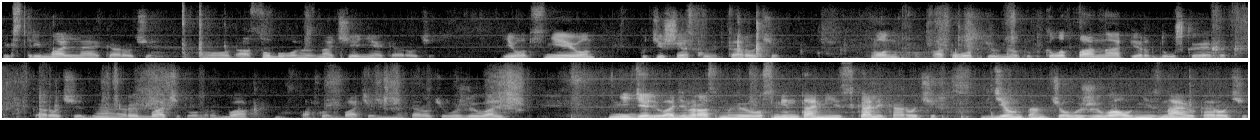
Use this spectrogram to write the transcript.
экстремальная, короче, вот, особого назначения, короче. И вот с ней он путешествует, короче. Вон от лодки у него тут клапана, пердушка это. Короче, рыбачит он, рыбак. Такой батя у меня, короче, выживальщик неделю один раз мы его с ментами искали, короче, где он там что выживал, не знаю, короче.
